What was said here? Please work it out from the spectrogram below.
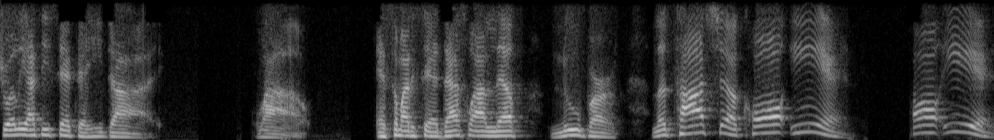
shortly after he said that he died. Wow. And somebody said that's why I left New Birth. Latasha, call in. Call in.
